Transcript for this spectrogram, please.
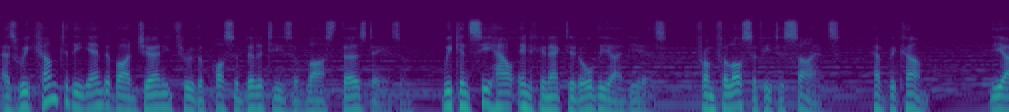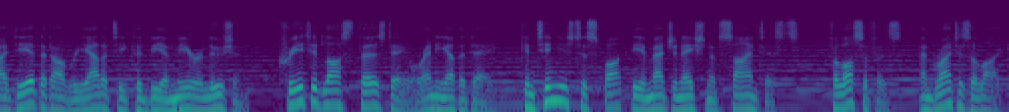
As we come to the end of our journey through the possibilities of last Thursdayism, we can see how interconnected all the ideas, from philosophy to science, have become. The idea that our reality could be a mere illusion, created last Thursday or any other day, continues to spark the imagination of scientists, philosophers, and writers alike,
